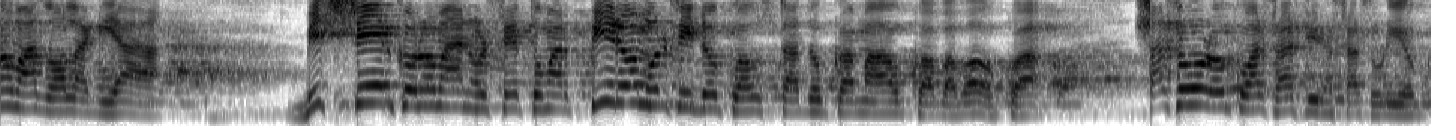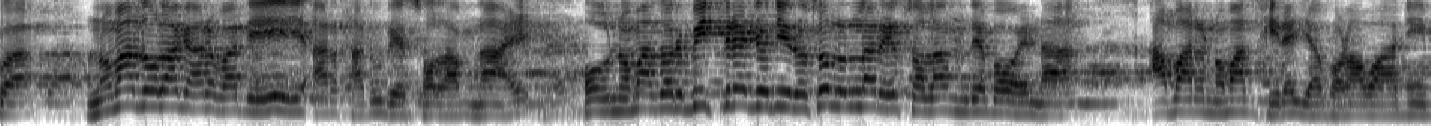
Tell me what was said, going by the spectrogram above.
নমাজও লাগিয়া। বিশ্বের কোনো মানুষে তোমার পীর মুর্শিদ কোয়া উস্তাদ কোয়া মা কোয়া বাবা কোয়া শাশুড় কোয়া শাশুড়ি শাশুড়িও কোয়া নমাজ লাগার বাদে আর খারুরে সলাম নাই। ও নমাজের ভিতরে যদি রসুল্লাহরে সলাম দেব না, আবার নমাজ ফিরাইয়া পড়াও আজিব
